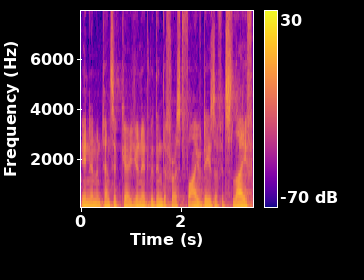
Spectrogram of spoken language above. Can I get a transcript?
in an intensive care unit within the first five days of its life,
